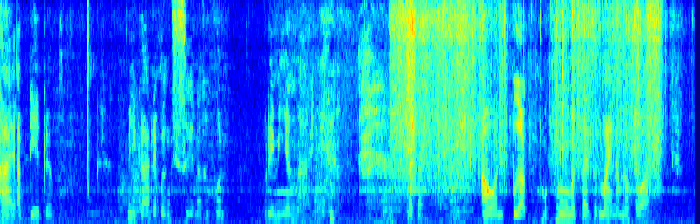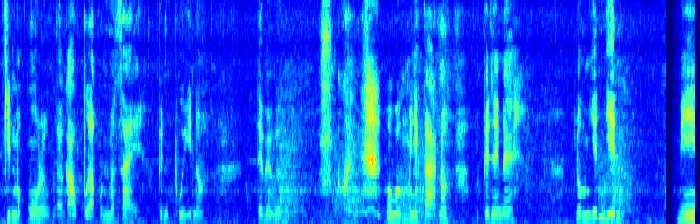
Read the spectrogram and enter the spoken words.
ถ่ายอัปเดตแบบบรรยากาศได้เบิ่งซื่อๆนะทุกคนบ่ได้มียังหลายแล้วก็ เอาเปลือกหมกมูมาใส่ต้นใหม่น้ำเนาะเพราะว่ากินหมกมูแล้วแล้วก็เอาเปลือกมันมาใส่เป็นปุ๋ยเนาะได้ไปเบิ่งมาเบิ่งบรรยากาศเนาะมันเป็นยังไงลมเย็นเย็นนี่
